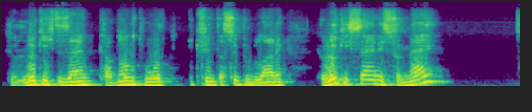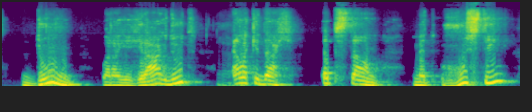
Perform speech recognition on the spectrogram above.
gelukkig te zijn. Ik ga nog het woord, ik vind dat superbelangrijk. Gelukkig zijn is voor mij doen wat je graag doet. Elke dag opstaan met goesting.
